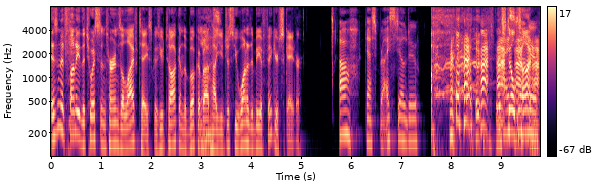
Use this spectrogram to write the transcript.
Isn't it funny the twists and turns a life takes? Because you talk in the book about how you just you wanted to be a figure skater. Oh, desperate. I still do. There's still still time.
